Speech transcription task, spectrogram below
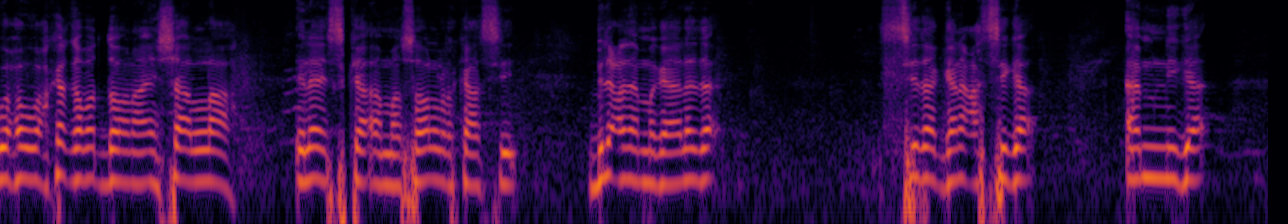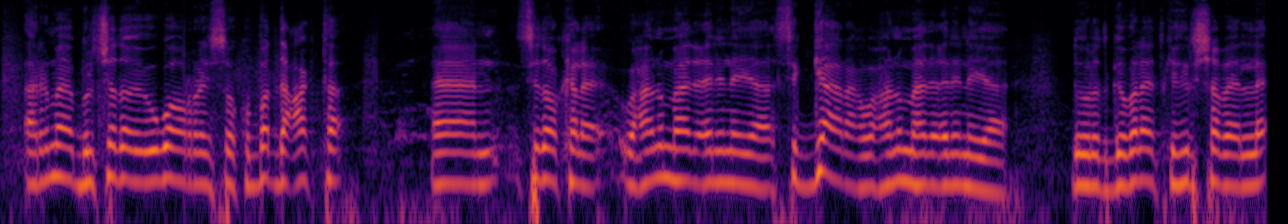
wuxuu wax ka qaban doonaa insha allah ilayska ama soolarkaasi bilicda magaalada sida ganacsiga amniga arrimaha bulshada ay ugu horeyso kubadda cagta. Sidoo kale waxaan u mahad celinayaa si gaar ah waxaan u mahad celinayaa dowlad goboleedka hirshabeelle.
